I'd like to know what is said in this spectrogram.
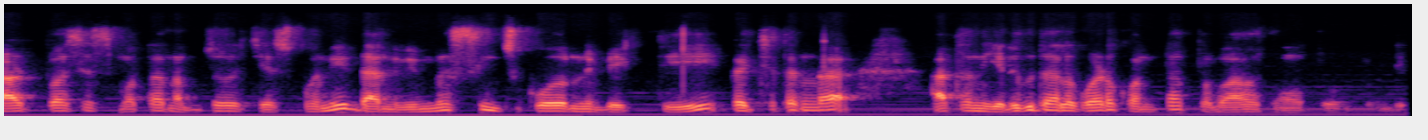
థాట్ ప్రాసెస్ మొత్తాన్ని అబ్జర్వ్ చేసుకొని దాన్ని విమర్శించుకోని వ్యక్తి ఖచ్చితంగా అతని ఎదుగుదల కూడా కొంత ప్రభావితం అవుతూ ఉంటుంది.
